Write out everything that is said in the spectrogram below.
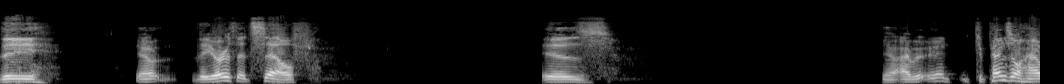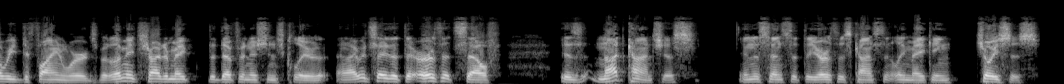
The you know the earth itself is you know, I, it depends on how we define words, but let me try to make the definitions clear. And I would say that the earth itself is not conscious, in the sense that the earth is constantly making choices.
